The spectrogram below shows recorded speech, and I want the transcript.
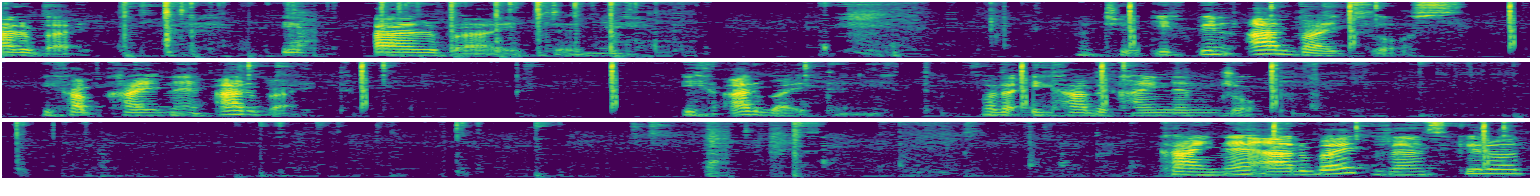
Arbeit. Ich arbeite nicht. Ich bin arbeitslos. Ich habe keine Arbeit. Ich arbeite nicht. Oder ich habe keinen Job. Keine Arbeit, rod.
